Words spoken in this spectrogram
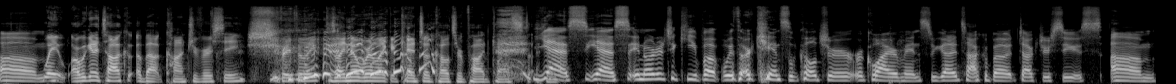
Um, Wait, are we going to talk about controversy briefly? Because I know we're like a cancel culture podcast. I think. Yes, yes. In order to keep up with our cancel culture requirements, we got to talk about Dr. Seuss. Um,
